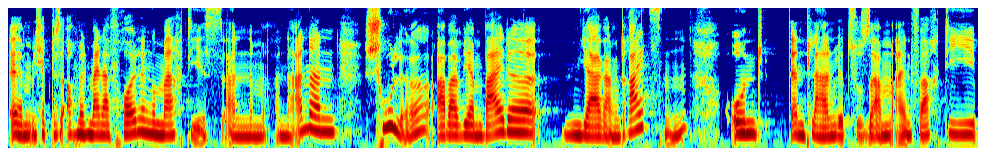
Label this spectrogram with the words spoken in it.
ähm, ich habe das auch mit meiner Freundin gemacht, die ist an, einem, an einer anderen Schule, aber wir haben beide einen Jahrgang 13 und dann planen wir zusammen einfach die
